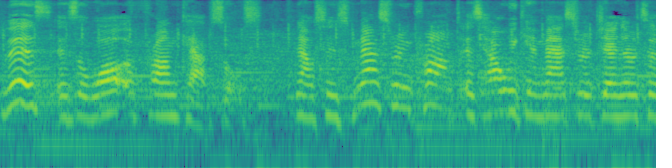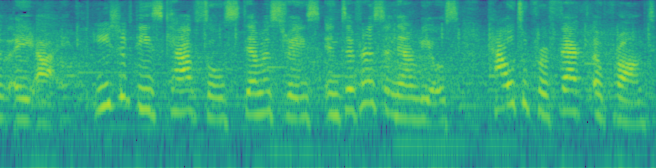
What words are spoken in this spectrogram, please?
This is a wall of prompt capsules. Now, since mastering prompt is how we can master generative AI, each of these capsules demonstrates in different scenarios how to perfect a prompt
